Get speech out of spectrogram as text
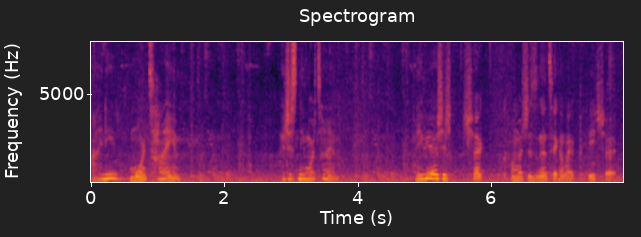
I need more time. I just need more time. Maybe I should check how much is gonna take on my paycheck.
